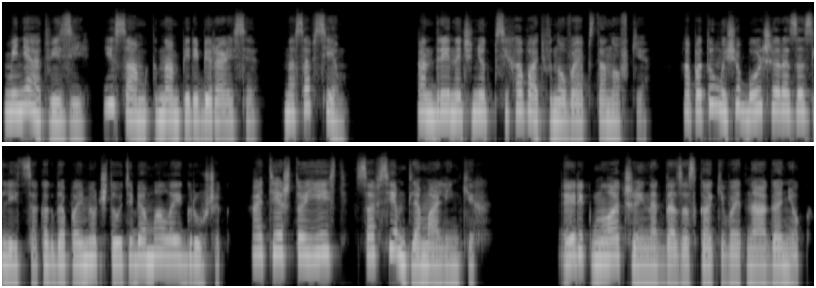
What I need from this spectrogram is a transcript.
Меня отвези и сам к нам перебирайся. Насовсем». Андрей начнет психовать в новой обстановке, а потом еще больше разозлится, когда поймет, что у тебя мало игрушек, а те, что есть, совсем для маленьких. Эрик-младший иногда заскакивает на огонек,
